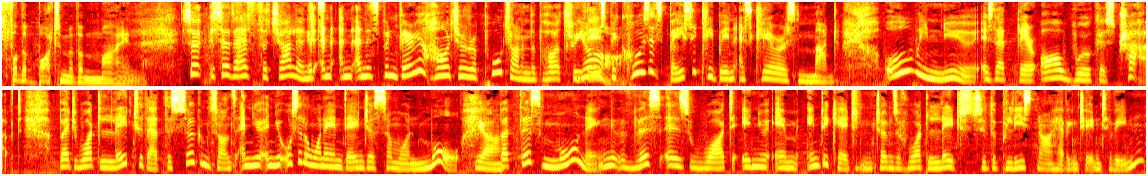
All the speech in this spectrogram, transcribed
for the bottom of a mine. So, so that's the challenge, and, and and it's been very hard to report on in the past three Yeah. days because it's basically been as clear as mud. All we knew is that there are workers trapped, but what led to that, the circumstance, and you and you also don't want to endanger someone more. Yeah. But this morning, this is what NUM indicated in terms of what led to the police now having to intervene.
